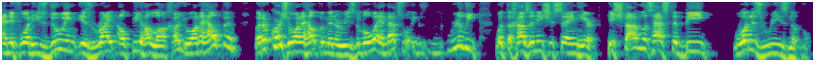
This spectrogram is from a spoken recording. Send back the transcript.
and if what he's doing is right al pi halacha, you want to help him. But of course, you want to help him in a reasonable way. And that's what really what the Chazon Ish is saying here. His shtadlus has to be what is reasonable.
